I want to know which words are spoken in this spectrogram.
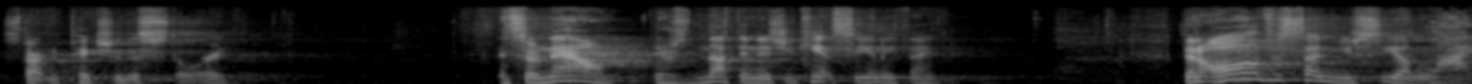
starting to picture this story. And so now there's nothingness. You can't see anything. Then all of a sudden, you see a light,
